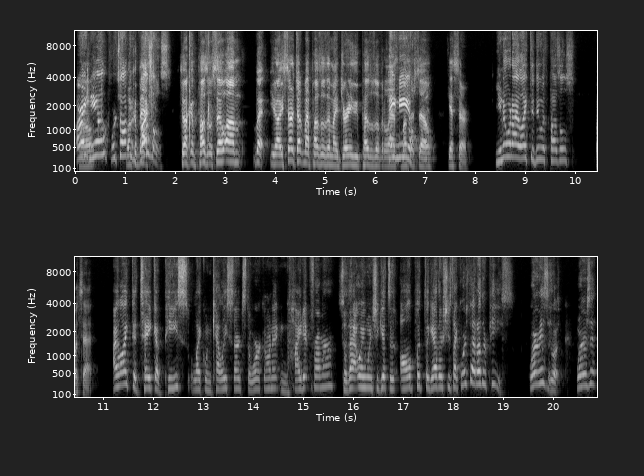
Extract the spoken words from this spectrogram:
All right, Well, Neil, we're talking welcome back. puzzles. Talking puzzles. So, um, but you know, I started talking about puzzles and my journey through puzzles over the Hey, last month or so. Yes, sir. You know what I like to do with puzzles? What's that? I like to take a piece, like when Kelly starts to work on it, and hide it from her. So that way, when she gets it all put together, she's like, Where's that other piece? Where is it? Where is it?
